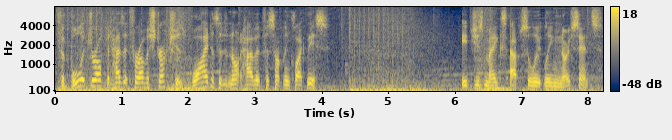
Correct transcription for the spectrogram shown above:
for bullet drop, it has it for other structures. Why does it not have it for something like this? It just makes absolutely no sense.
